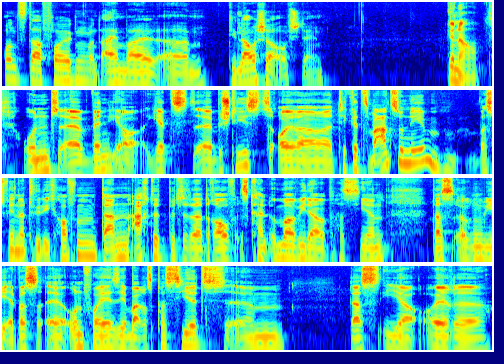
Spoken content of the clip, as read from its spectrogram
uns da folgen und einmal ähm, die Lauscher aufstellen. Genau. Und äh, wenn ihr jetzt äh, beschließt, eure Tickets wahrzunehmen, was wir natürlich hoffen, dann achtet bitte darauf, es kann immer wieder passieren, dass irgendwie etwas äh, Unvorhersehbares passiert, ähm, dass ihr eure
